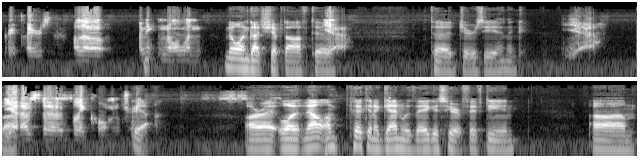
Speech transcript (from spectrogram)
great players. Although I think Nolan, No one got shipped off to yeah, to Jersey, I think. yeah, But, yeah, that was the Blake Coleman trade. Yeah. All right. Well, now I'm picking again with Vegas here at 15. Um,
